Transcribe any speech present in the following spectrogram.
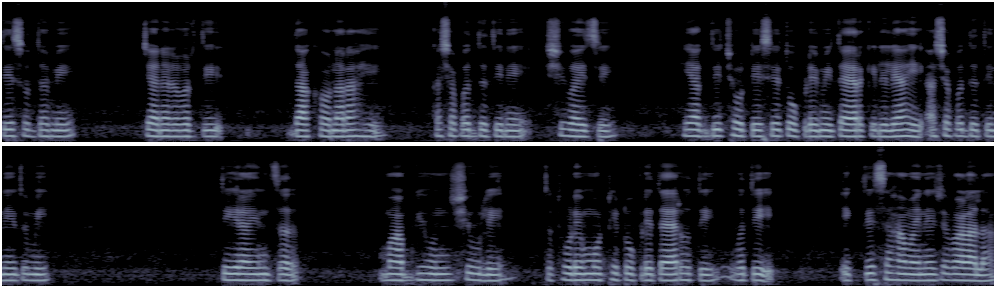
ते सुद्धा मी चॅनलवरती दाखवणार आहे कशा पद्धतीने शिवायचे. हे अगदी छोटेसे तोपडे मी तयार केलेले आहे. अशा पद्धतीने तुम्ही तेरा इंच माप घेऊन शिवले तर थोडे मोठे टोपडे तयार होते व ते एक ते सहा महिन्याच्या बाळाला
